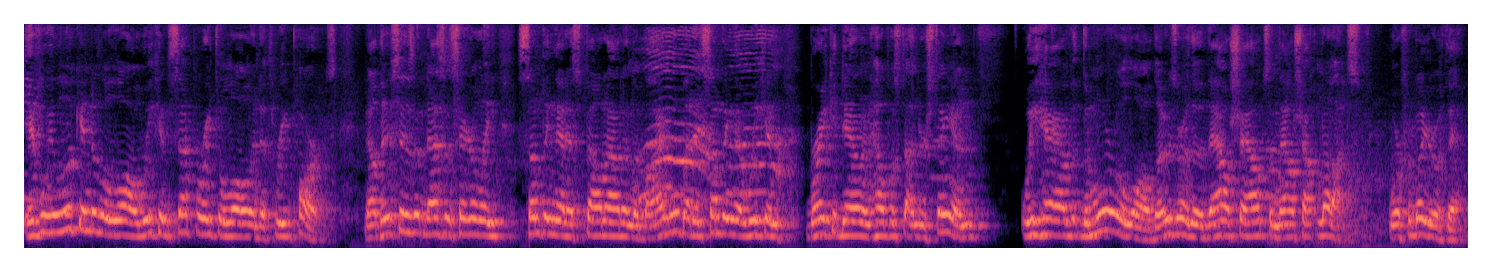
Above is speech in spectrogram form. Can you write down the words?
If we look into the law, we can separate the law into three parts. Now, this isn't necessarily something that is spelled out in the Bible, but it's something that we can break it down and help us to understand. We have the moral law. Those are the thou shalt and thou shalt nots. We're familiar with that.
